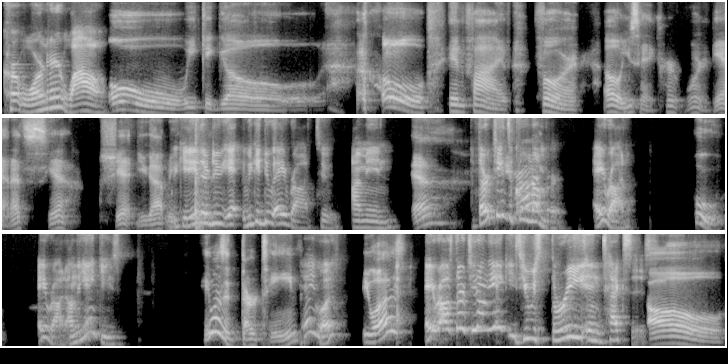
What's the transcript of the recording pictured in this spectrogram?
Kurt Warner. Wow. Oh, we could go. Oh, in five, four. Oh, you say Kurt Warner. Yeah, that's yeah. Shit, you got me. We could either do yeah, we could do A Rod too. I mean, Yeah. 13's a cool A-Rod? number. A Rod. Who? A Rod on the Yankees. He wasn't 13. Yeah, he was. He was? A Rod was 13 on the Yankees. He was three in Texas. Oh.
